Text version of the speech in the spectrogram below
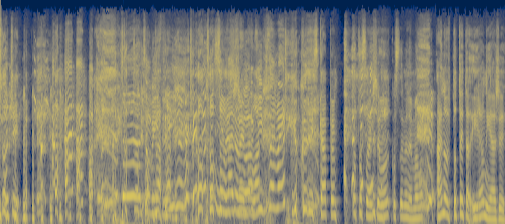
Čo ti? To. Toto som ešte nemala. uhorky v sebe? Ty koko, neskápem. Toto som ešte uhorku v sebe nemala. Áno, toto je tá ironia, že,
